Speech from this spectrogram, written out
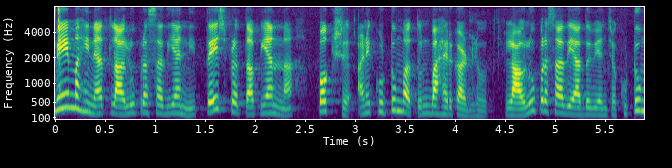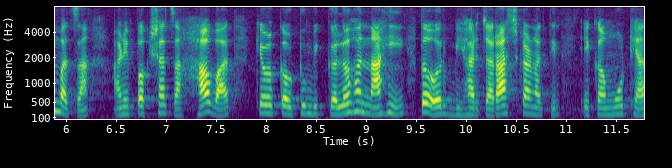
मे महिन्यात लालू प्रसाद यांनी तेज प्रताप यांना पक्ष आणि कुटुंबातून बाहेर काढलं होतं. लालू प्रसाद यादव यांच्या कुटुंबाचा आणि पक्षाचा हा वाद केवळ कौटुंबिक कलह नाही तर बिहारच्या राजकारणातील एका मोठ्या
